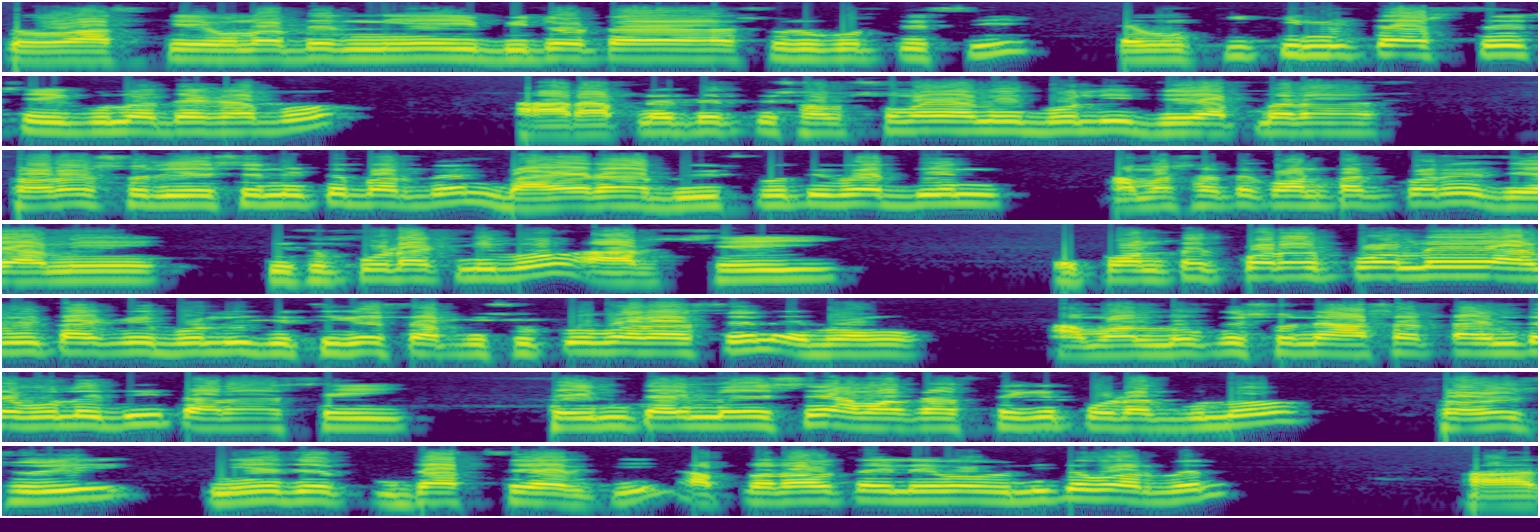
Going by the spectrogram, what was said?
তো আজকে ওনাদের নিয়ে এই ভিডিওটা শুরু করতেছি এবং কি কি নিতে আসছে সেইগুলো দেখাবো। আর আপনাদেরকে সবসময় আমি বলি যে আপনারা সরাসরি এসে নিতে পারবেন। ভাইয়েরা বৃহস্পতিবার দিন আমার সাথে কন্ট্যাক্ট করে যে আমি কিছু প্রোডাক্ট নিব, আর সেই কন্ট্যাক্ট করার পরে আমি তাকে বলি যে, ঠিক আছে, আপনি শুক্রবার আসেন এবং আমার লোকেশনে আসার টাইমটা বলে দিই। তারা সেই সেম টাইমে এসে আমার কাছ থেকে প্রোডাক্টগুলো সরাসরি নিয়ে যাচ্ছে আর কি। আপনারাও চাইলে এভাবে নিতে পারবেন। আর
